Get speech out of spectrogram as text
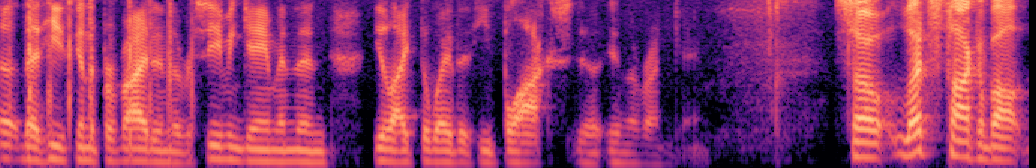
uh, that he's going to provide in the receiving game and then you like the way that he blocks uh, in the run game. So let's talk about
